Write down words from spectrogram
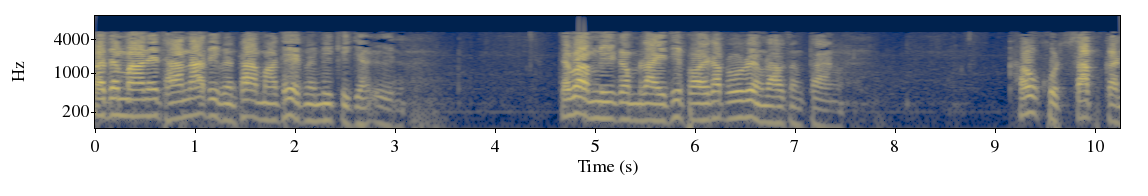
อาตมาในฐานะที่เป็นพระมาเทศไม่มีกิจอย่างอื่น แต่ว่ามีกำไรที่พลอยรับรู้เรื่องราวต่างๆ เขาขุดทรัพย์กัน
